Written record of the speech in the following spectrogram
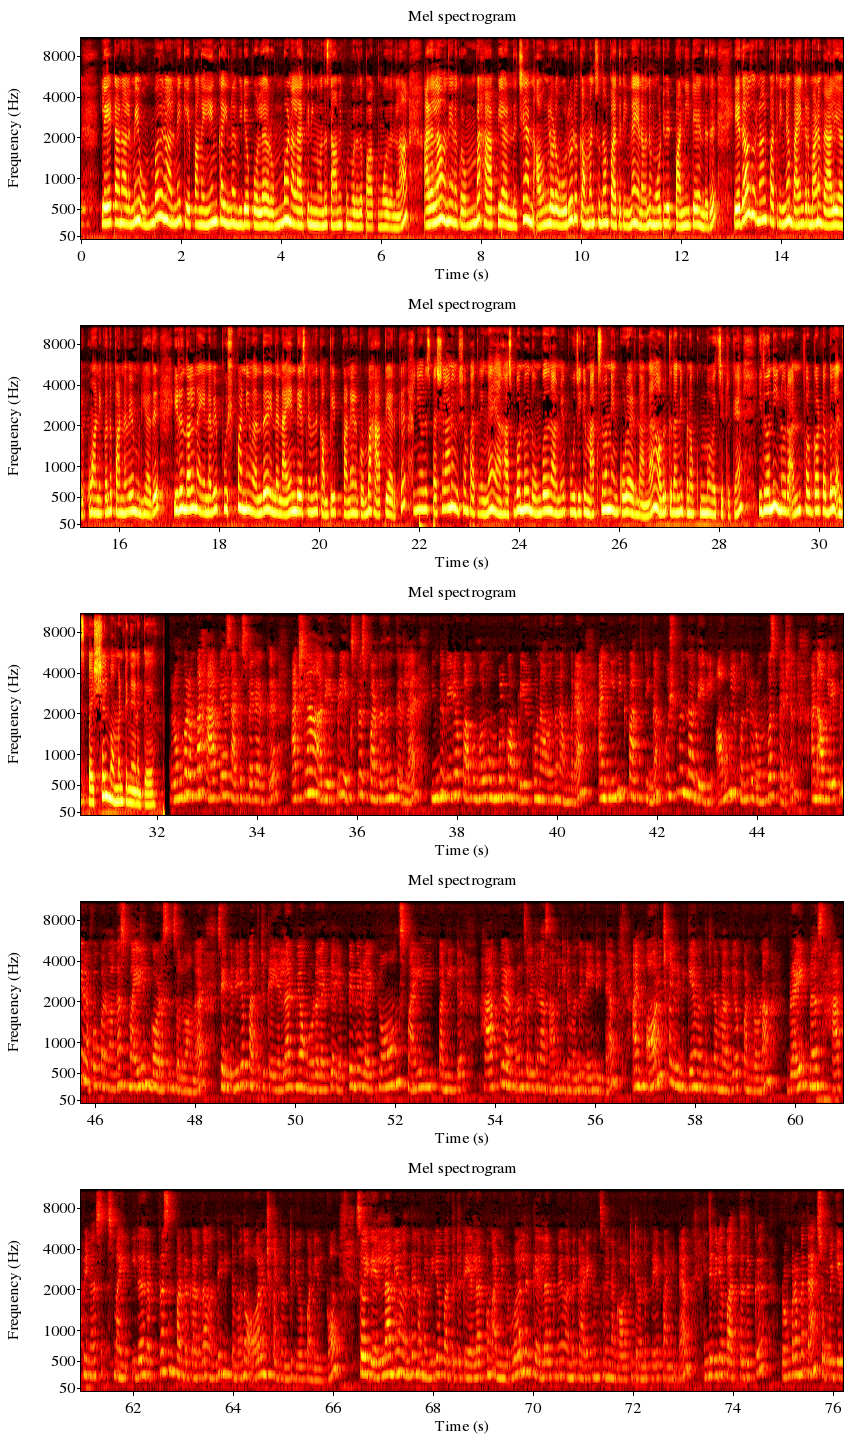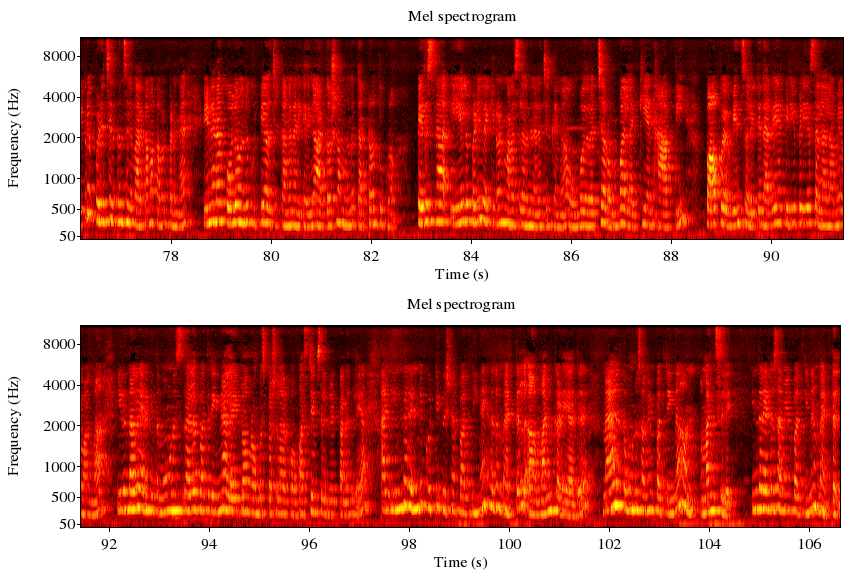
லேட் ஆனாலுமே ஒன்பது நாளுமே கேட்பாங்க ஏங்கா இன்னும் வீடியோ போடல? ரொம்ப நல்லாயிருக்கு நீங்கள் வந்து சாமி கும்பிட்றத பார்க்கும்போதெல்லாம் அதெல்லாம் வந்து எனக்கு ரொம்ப ஹாப்பியாக இருந்துச்சு. அண்ட் அவங்களோட ஒரு ஒரு கமெண்ட்ஸும் தான் பார்த்துட்டிங்கன்னா என்னை வந்து மோட்டிவேட் பண்ணிகிட்டே இருந்தது. ஏதாவது ஒரு நாள் பார்த்துட்டிங்கன்னா பயங்கரமான வேலையாக இருக்கும். அன்றைக்கி வந்து பண்ணவே முடியாது. இருந்தாலும் நான் என்னவே புஷ் பண்ணி வந்து இந்த நைன் டேஸ்மே வந்து கம்ப்ளீட் பண்ண எனக்கு ரொம்ப ஹாப்பியாக இருக்குது இனி ஒரு ஸ்பெஷலான விஷயம் பார்த்துட்டிங்கன்னா என் ஹஸ்பண்டும் இந்த ஒம்பது நாளுமே பூஜைக்கு மேக்ஸிமம் என் கூட இருந்தாங்க. அவருக்கு தாங்க இப்போ நான் குங்குமம் வச்சுட்ருக்கேன். இது வந்து இன்னொரு அன்ஃபர்காட்டபிள் அண்ட் ஸ்பெஷல் மொமெண்ட்டுங்க எனக்கு. ரொம்ப ரொம்ப ஹாப்பியாக சாட்டிஸ்ஃபைடாக இருக்குது ஆக்சுவலாக அது எப்படி எக்ஸ்பிரஸ் பண்ணுறதுன்னு தெரில இந்த வீடியோ பார்க்கும்போது உங்களுக்கும் அப்படி இருக்கும் நான் வந்து நம்புகிறேன் அண்ட் இன்னைக்கு பார்த்துட்டிங்கன்னா குஷ்மந்தா தேவி அவங்களுக்கு வந்துட்டு ரொம்ப ஸ்பெஷல் அண்ட் அவங்கள எப்படி ரெஃபர் பண்ணுவாங்க ஸ்மைலிங் காடஸ்ன்னு சொல்லுவாங்க. ஸோ இந்த வீடியோ பார்த்துட்டு இருக்க எல்லாருக்குமே அவங்களோட லைஃப்பில் எப்பயுமே லைஃப் லாங் ஸ்மைல் பண்ணிட்டு ஹாப்பியாக இருக்கணும்னு சொல்லிட்டு நான் சாமிக்கிட்ட வந்து வேண்டிட்டேன். அண்ட் ஆரஞ்சு கலர் இன்னைக்கு ஏன் வந்துட்டு நம்ம வியர் பண்ணுறோன்னா பிரைட்னஸ் ஹாப்பினஸ் ஸ்மைல் இதை ரெப்ரசன்ட் பண்ணுறதுக்காக தான் வந்து இன்றைக்கி நம்ம வந்து ஆரஞ்சு கலர் வந்துட்டு வியோ பண்ணியிருக்கோம். ஸோ இது எல்லாமே வந்து நம்ம வீடியோ பார்த்துட்டு இருக்க எல்லாருக்கும் அண்ட் இந்த வேர்ல்டில் இருக்க எல்லாருக்குமே வந்து கிடைக்கும்னு சொல்லி நான் காட்கிட்ட வந்து ப்ரே பண்ணிட்டேன். இந்த வீடியோ பார்த்ததுக்கு ரொம்ப ரொம்ப தேங்க்ஸ் உங்களுக்கு எப்படி பிடிச்சிருக்குன்னு சொல்லி மறக்காமல் கமெண்ட் பண்ணுங்கள் என்னென்ன கொலு வந்து குட்டியாக வச்சுருக்காங்கன்னு நினைக்கிறீங்க அடுத்த வருஷம் நம்ம வந்து தட்டுறோம் தூக்குறோம். பெருசாக ஏழு படி வைக்கணும்னு மனசில் வந்து நினச்சிருக்கேங்க. ஒம்பது வச்சா ரொம்ப லக்கி அண்ட் ஹாப்பி பார்ப்போம் எப்படின்னு சொல்லிட்டு நிறைய பெரிய பெரிய சிலை எல்லாமே வாங்கினா இருந்தாலும் எனக்கு இந்த மூணு சிலை பார்த்துட்டிங்கன்னா லைஃப் லாங் ரொம்ப ஸ்பெஷலாக இருக்கும். ஃபஸ்ட் டைம் செலிப்ரேட் பண்ணது இல்லையா? அண்ட் இந்த ரெண்டு குட்டி கிருஷ்ணர் பார்த்துட்டிங்கன்னா இது வந்து மெட்டல் மண் கிடையாது. மேலே இருக்க மூணு சமயம் பார்த்துட்டிங்கன்னா மண் சிலை. இந்த ரெண்டு சமயம் பார்த்துட்டிங்கன்னா மெட்டல்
